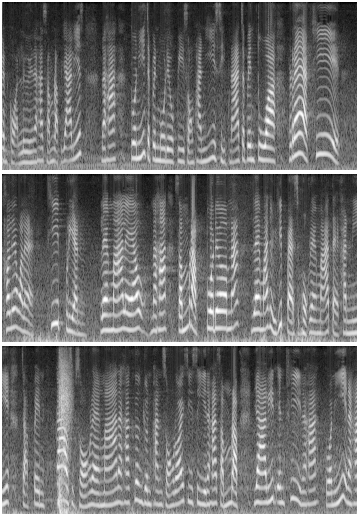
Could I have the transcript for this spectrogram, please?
กันก่อนเลยนะคะสำหรับ Yaris นะคะ ตัวนี้จะเป็นโมเดลปี 2020 นะ จะเป็นตัวแรกที่เขาเรียกว่าอะไรที่เปลี่ยน แรงม้าแล้วนะคะสำหรับตัวเดิมนะ แรงม้าจะอยู่ที่ 86 แรงม้า แต่คันนี้จะเป็น 92 แรงม้านะคะ เครื่องยนต์พัน200ซีซีนะคะสำหรับ Yaris Entry นะคะ ตัวนี้นะคะ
